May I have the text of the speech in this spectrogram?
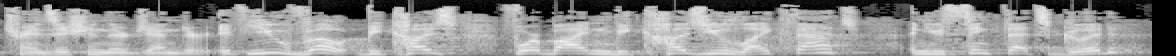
transition their gender, if you vote because for Biden because you like that and you think that's good,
